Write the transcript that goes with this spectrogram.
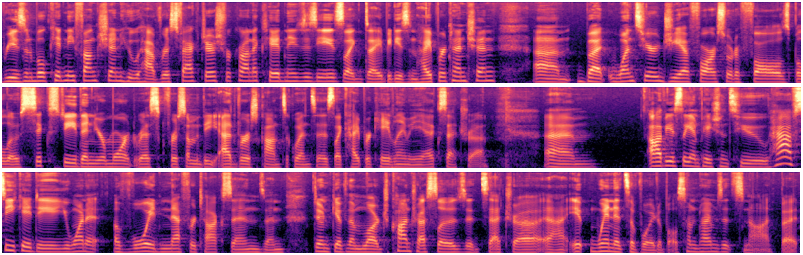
reasonable kidney function, who have risk factors for chronic kidney disease like diabetes and hypertension. Um, but once your GFR sort of falls below 60, then you're more at risk for some of the adverse consequences like hyperkalemia, etc. Um, obviously, in patients who have CKD, you want to avoid nephrotoxins and don't give them large contrast loads, etc. Uh, it, when it's avoidable. Sometimes it's not, but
